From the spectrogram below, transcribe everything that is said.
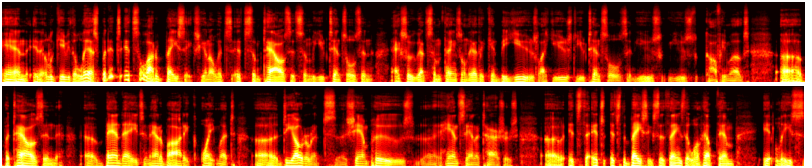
and it'll give you the list. But it's it's a lot of basics, you know. It's it's some towels, it's some utensils, and actually we've got some things on there that can be used, like used utensils and used used coffee mugs, uh, but towels and uh, band aids and antibiotic ointment, uh, deodorants, uh, shampoos, uh, hand sanitizers. Uh, it's the it's it's the basics, the things that will help them at least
